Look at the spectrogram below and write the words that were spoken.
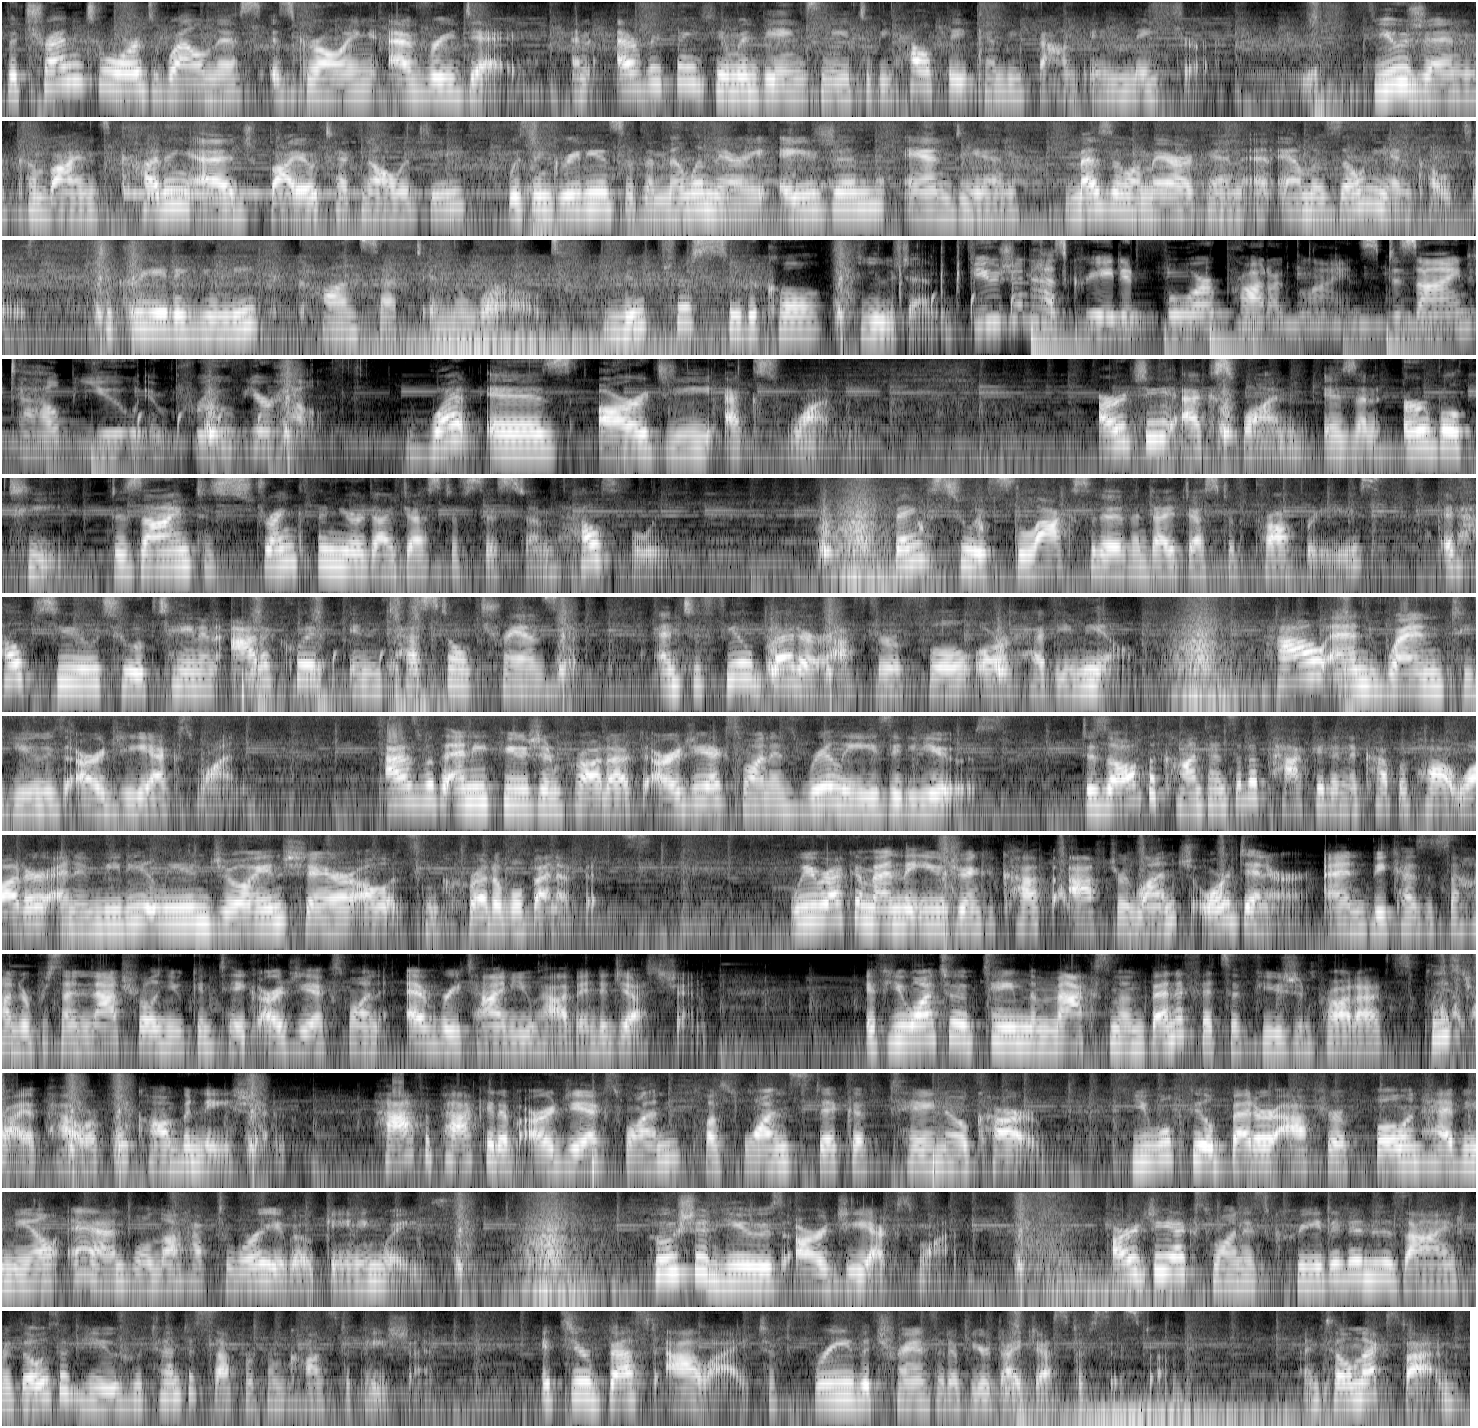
The trend towards wellness is growing every day, and everything human beings need to be healthy can be found in nature. Fuxion combines cutting-edge biotechnology with ingredients of the millenary Asian, Andean, Mesoamerican, and Amazonian cultures to create a unique concept in the world, Nutraceutical Fuxion. Fuxion has created four product lines designed to help you improve your health. What is RGX1? RGX1 is an herbal tea designed to strengthen your digestive system healthfully. Thanks to its laxative and digestive properties, it helps you to obtain an adequate intestinal transit and to feel better after a full or heavy meal. How and when to use RGX1? As with any Fuxion product, RGX1 is really easy to use. Dissolve the contents of a packet in a cup of hot water and immediately enjoy and share all its incredible benefits. We recommend that you drink a cup after lunch or dinner, and because it's 100% natural, you can take RGX1 every time you have indigestion. If you want to obtain the maximum benefits of Fuxion products, please try a powerful combination. Half a packet of RGX1 plus one stick of Te No Carb. You will feel better after a full and heavy meal and will not have to worry about gaining weight. Who should use RGX1? RGX1 is created and designed for those of you who tend to suffer from constipation. It's your best ally to free the transit of your digestive system. Until next time.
